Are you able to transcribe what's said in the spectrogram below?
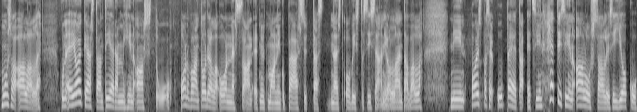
musa-alalle, kun ei oikeastaan tiedä mihin astuu, on vaan todella onnessaan, että nyt mä oon niin päässyt tästä, näistä ovista sisään jollain tavalla, niin oispa se upeeta, että siinä heti siinä alussa olisi joku,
